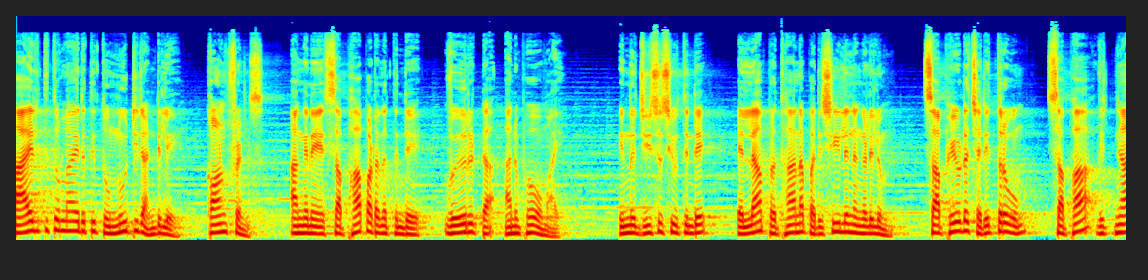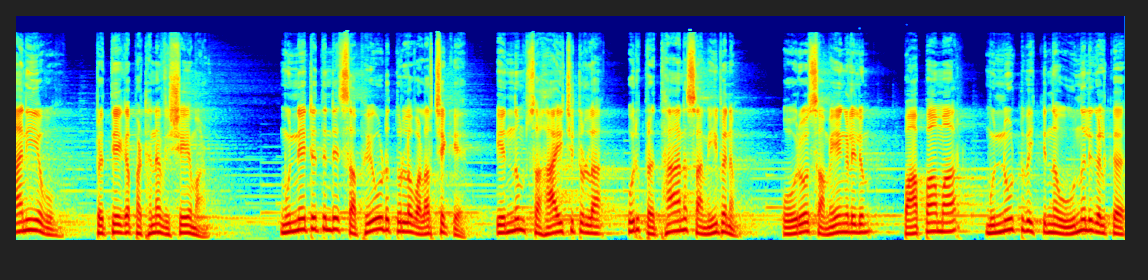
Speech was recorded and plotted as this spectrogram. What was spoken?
ആയിരത്തി തൊള്ളായിരത്തി തൊണ്ണൂറ്റി രണ്ടിലെ കോൺഫറൻസ് അങ്ങനെ സഭാ സഭാപഠനത്തിന്റെ വേറിട്ട അനുഭവമായി. ഇന്ന് ജീസസ് യൂത്തിന്റെ എല്ലാ പ്രധാന പരിശീലനങ്ങളിലും സഭയുടെ ചരിത്രവും സഭാ വിജ്ഞാനീയവും പ്രത്യേക പഠന വിഷയമാണ്. മുന്നേറ്റത്തിന്റെ സഭയോടൊത്തുള്ള വളർച്ചയ്ക്ക് എന്നും സഹായിച്ചിട്ടുള്ള ഒരു പ്രധാന സമീപനം ഓരോ സമയങ്ങളിലും പാപ്പാമാർ മുന്നോട്ട് വയ്ക്കുന്ന ഊന്നലുകൾക്ക്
